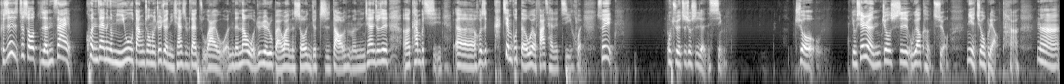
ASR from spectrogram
可是这时候人在。困在那个迷雾当中了，就觉得你现在是不是在阻碍我？你等到我就月入百万的时候，你就知道了什么？你现在就是呃看不起呃，或是见不得我有发财的机会，所以我觉得这就是人性。就有些人就是无药可救，你也救不了他。那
